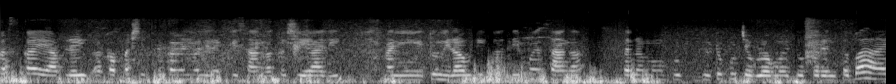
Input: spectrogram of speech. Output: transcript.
कसं काय आपल्या कपाशी कमेंटमध्ये नक्की सांगा कशी आली आणि तुम्ही लावली का ते पण सांगा. चला मग भेटू पुढच्या ब्लॉगमध्ये तोपर्यंत बाय.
